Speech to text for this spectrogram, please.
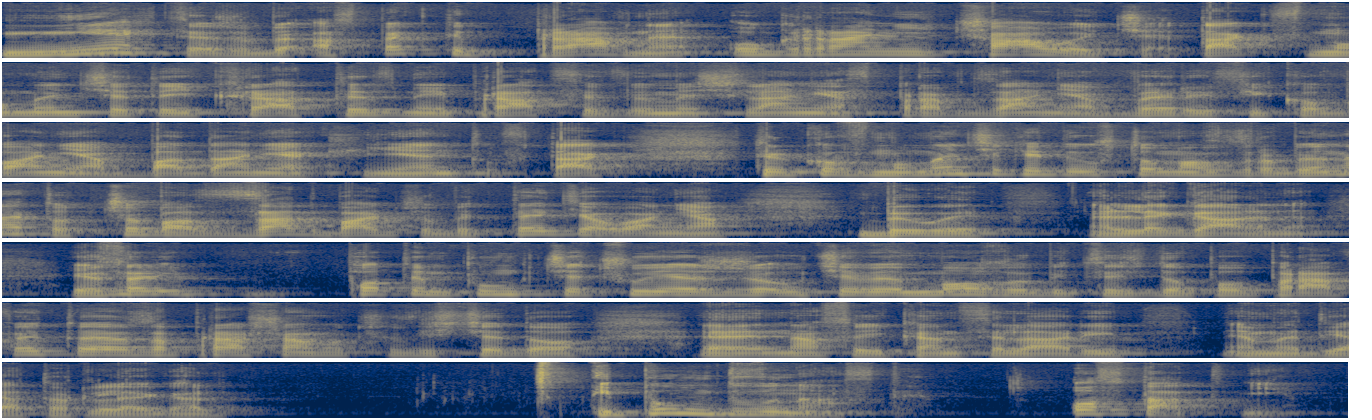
Nie chcę, żeby aspekty prawne ograniczały cię, tak? W momencie tej kreatywnej pracy, wymyślania, sprawdzania, weryfikowania, badania klientów, tak? Tylko w momencie, kiedy już to masz zrobione, to trzeba zadbać, żeby te działania były legalne. Jeżeli po tym punkcie czujesz, że u Ciebie może być coś do poprawy, to ja zapraszam oczywiście do e, naszej kancelarii Mediator Legal. I punkt dwunasty. Ostatni.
